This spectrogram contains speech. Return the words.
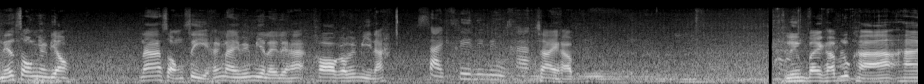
เน้นทรงอย่างเดียว หน้า 2 4 ข้างในไม่มีอะไรเลยฮะท่อก็ไม่มีนะ สายคลีนอีกหนึ่งคันใช่ครับ ลืมไปครับลูกค้าให้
